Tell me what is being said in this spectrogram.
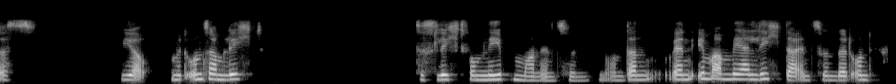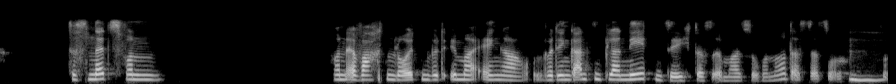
dass wir mit unserem Licht das Licht vom Nebenmann entzünden und dann werden immer mehr Lichter entzündet und das Netz von von erwachten Leuten wird immer enger. Über den ganzen Planeten sehe ich das immer so, ne? dass da so, mhm. so,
